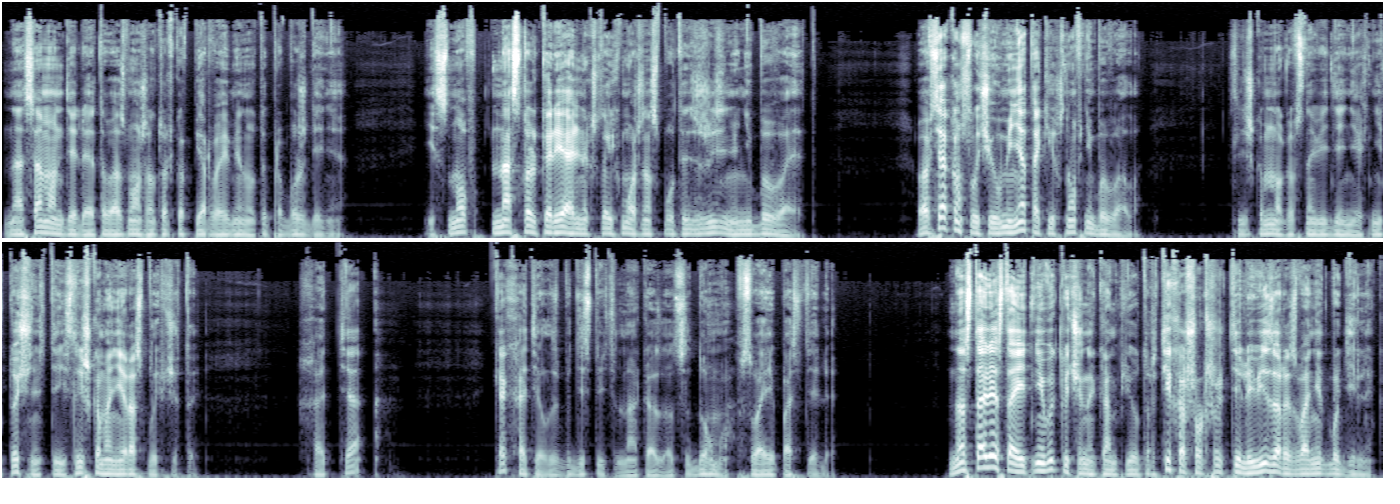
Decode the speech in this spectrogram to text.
На самом деле это возможно только в первые минуты пробуждения. И снов, настолько реальных, что их можно спутать с жизнью, не бывает. Во всяком случае, у меня таких снов не бывало. Слишком много в сновидениях неточности, и слишком они расплывчаты. Хотя, как хотелось бы действительно оказаться дома, в своей постели. На столе стоит невыключенный компьютер, тихо шуршит телевизор и звонит будильник.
